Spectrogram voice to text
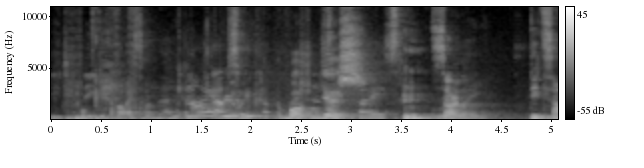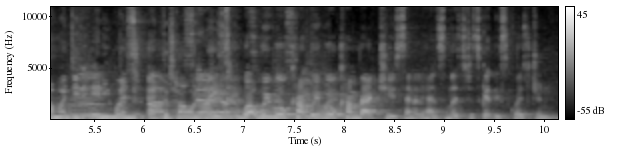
You didn't need advice on that? Can I ask a couple of Well, questions, yes. please? Sorry. Really? Did someone, did anyone Mr. at the board Bartolomeo. meeting? Well, we will come. We will come back to you, Senator Hanson. Let's just get this question.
